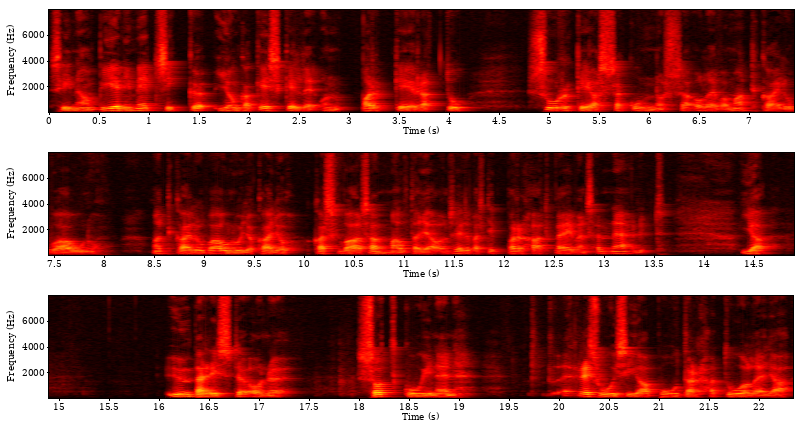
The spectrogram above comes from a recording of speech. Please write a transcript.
Siinä on pieni metsikkö, jonka keskelle on parkkeerattu surkeassa kunnossa oleva matkailuvaunu. Matkailuvaunu, joka jo kasvaa sammalta ja on selvästi parhaat päivänsä nähnyt. Ja ympäristö on sotkuinen, resuisia puutarhatuoleja,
